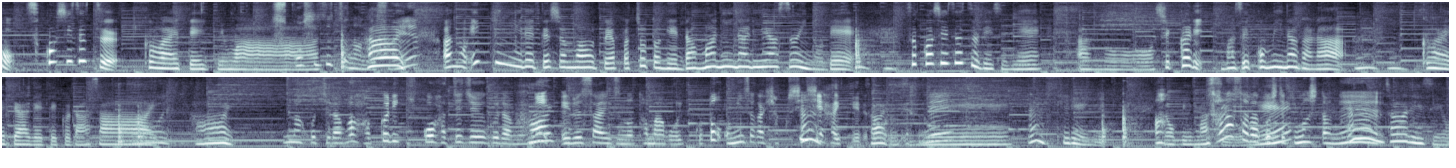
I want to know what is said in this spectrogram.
を少しずつ加えていきます。少しずつなんですね。はい、あの一気に入れてしまうとやっぱちょっとねダマになりやすいので、うんうん、少しずつですね、あのー、しっかり混ぜ込みながら加えてあげてください。うんうん、はい。今こちらが薄力粉 80g に L サイズの卵1個とお水が 100cc 入っているところですね。うん、綺麗に伸びます、ね、サラサラとしてきましたね、うん、そうですよ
